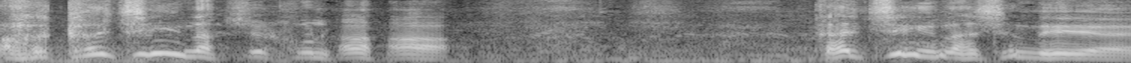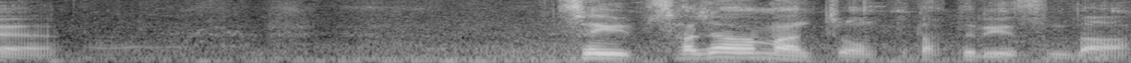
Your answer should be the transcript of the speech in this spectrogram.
아, 갈증이 나셨구나. 갈증이 나셨네, 예. 선생님, 사장만 좀 부탁드리겠습니다.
